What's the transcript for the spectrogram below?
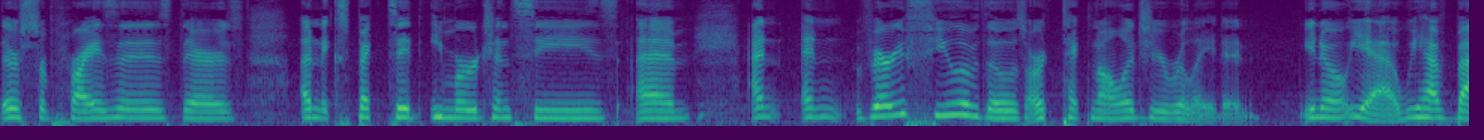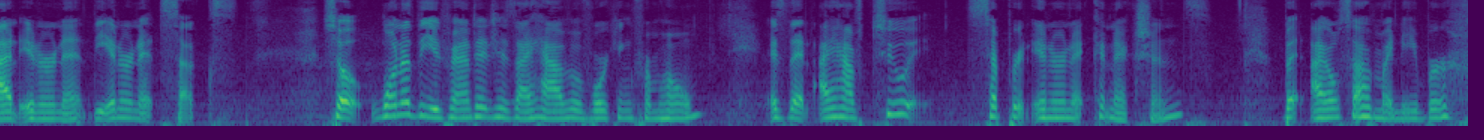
there's surprises, there's unexpected emergencies, um, and and very few of those are technology related. You know, yeah, we have bad internet. The internet sucks. So one of the advantages I have of working from home is that I have two separate internet connections, but I also have my neighbor.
